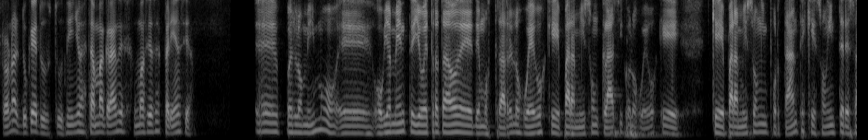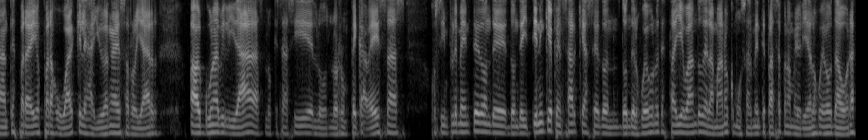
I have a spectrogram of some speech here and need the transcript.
Ronald, ¿tú qué? ¿Tus, tus niños están más grandes? ¿Cómo ha sido esa experiencia? Eh, pues lo mismo, eh, obviamente yo he tratado de demostrarle los juegos que para mí son clásicos, los juegos que, que para mí son importantes, que son interesantes para ellos para jugar, que les ayudan a desarrollar alguna habilidad, lo que sea así, los, los rompecabezas o simplemente donde, donde tienen que pensar qué hacer, donde, el juego no te está llevando de la mano, como usualmente pasa con la mayoría de los juegos de ahora,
